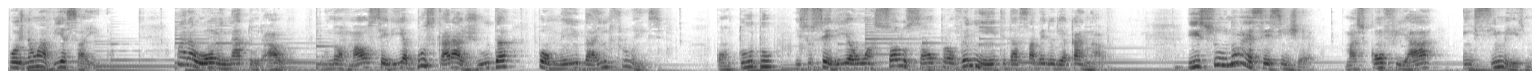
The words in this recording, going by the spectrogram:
pois não havia saída. Para o homem natural, o normal seria buscar ajuda por meio da influência. Contudo, isso seria uma solução proveniente da sabedoria carnal. Isso não é ser singelo, mas confiar em si mesmo.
